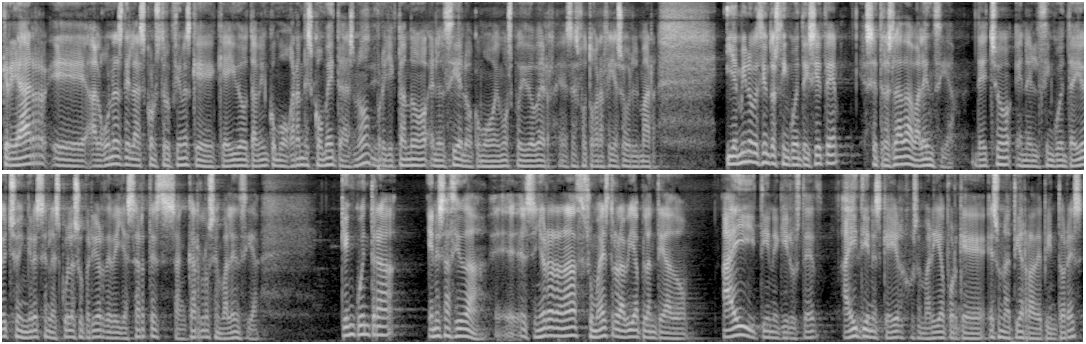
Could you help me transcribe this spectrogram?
crear eh, algunas de las construcciones que, ha ido también como grandes cometas, ¿no? proyectando en el cielo, como hemos podido ver en esas fotografías sobre el mar. Y en 1957 se traslada a Valencia. De hecho, en el 58 ingresa en la Escuela Superior de Bellas Artes San Carlos en Valencia. ¿Qué encuentra en esa ciudad, eh, el señor Aranaz, su maestro, le había planteado, ahí tiene que ir usted, ahí tienes que ir, José María, porque es una tierra de pintores,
